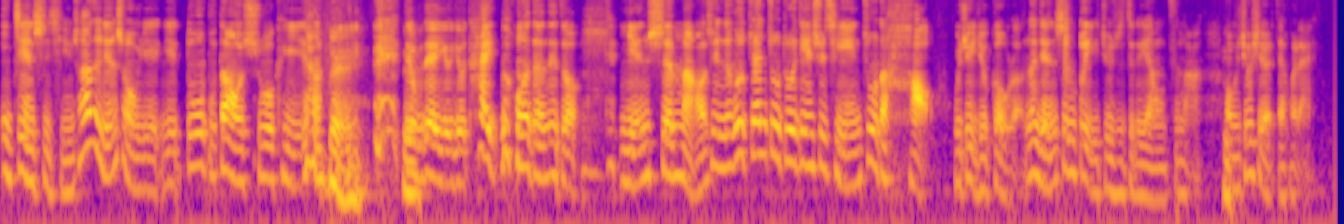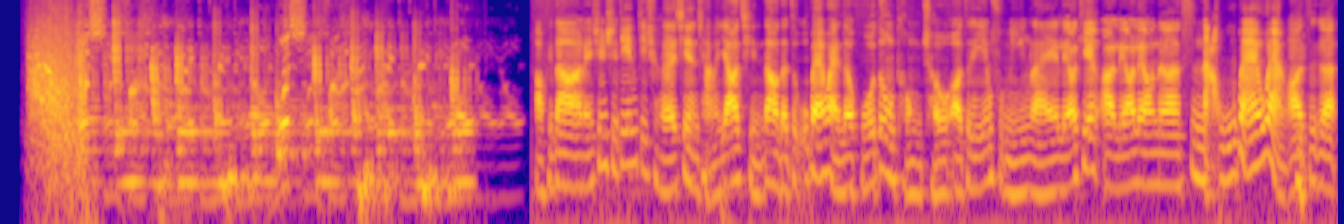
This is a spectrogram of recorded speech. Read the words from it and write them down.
一件事情，说他的人手也也多不到说可以让你 对，对不对？有有太多的那种延伸嘛，所以能够专注做一件事情做得好，我觉得也就够了。那人生不也就是这个样子嘛？好，我们休息了再回来。好，回到连线时间，继续和现场邀请到的这五百万的活动统筹啊，这个严福明来聊天啊，聊聊呢是哪五百万啊？这个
